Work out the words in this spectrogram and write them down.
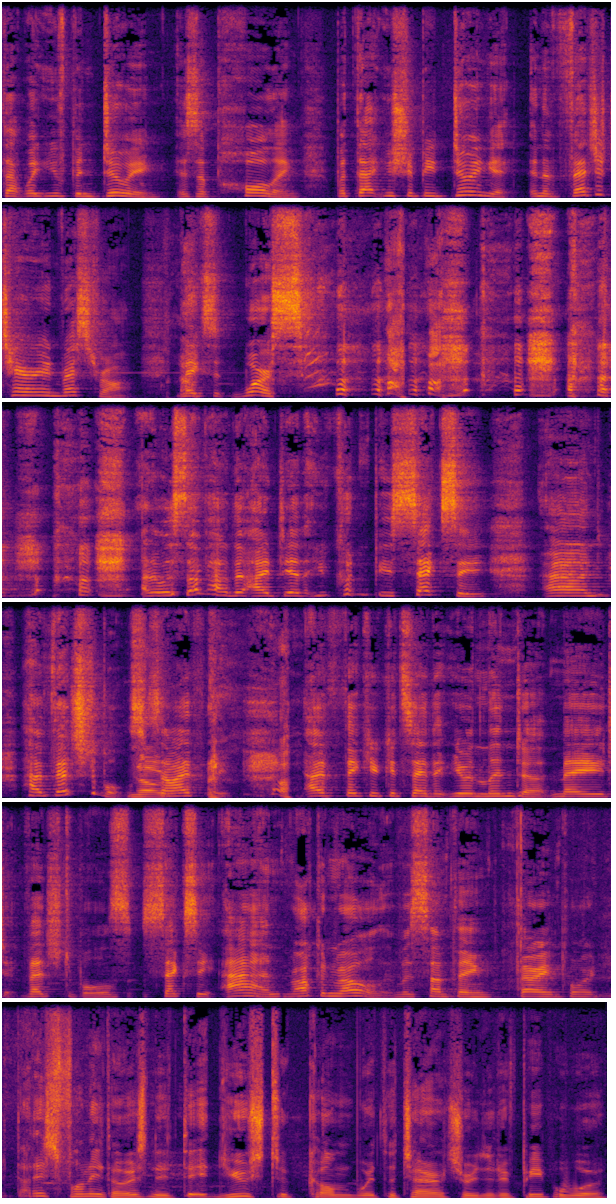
that what you've been doing is appalling, but that you should be doing it in a vegetarian restaurant makes it worse. and it was somehow the idea that you couldn't be sexy and have vegetables. No. So I think I think you could say that you and Linda made vegetables sexy and rock and roll. It was something very important. That is funny, though, isn't it? It used to come with the territory that if people were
